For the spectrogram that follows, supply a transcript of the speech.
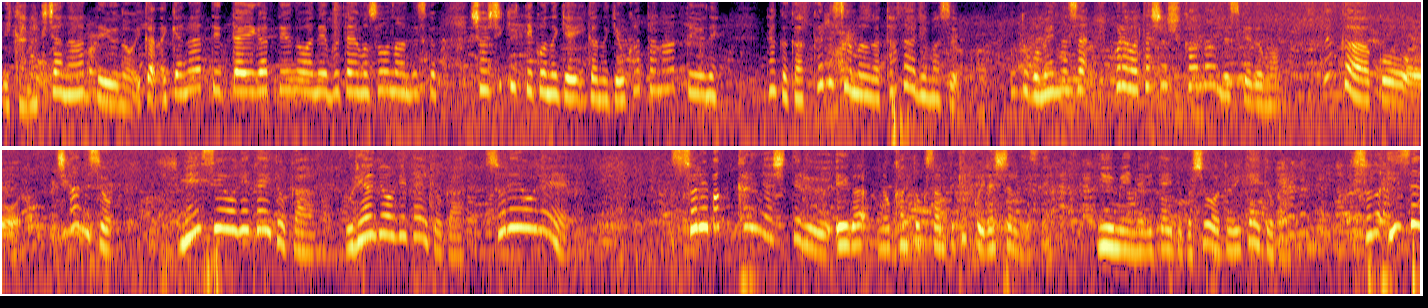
行かなくちゃなっていうの行かなきゃなって言った映画っていうのはね舞台もそうなんですけど正直言ってこなきゃ行かなきゃよかったなっていうねなんかがっかりするものが多々あります。本当ごめんなさい。これは私の主観なんですけどもなんかこう違うんですよ。名声を上げたいとか売り上げを上げたいとかそれをねそればっかりに走ってる映画の監督さんって結構いらっしゃるんですね。有名になりたいとか賞を取りたいとか。その以前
